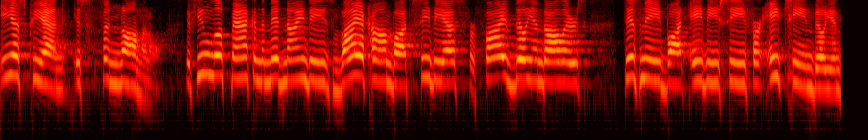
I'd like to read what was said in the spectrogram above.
ESPN is phenomenal. If you look back in the mid 90s, Viacom bought CBS for $5 billion. Disney bought ABC for $18 billion.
